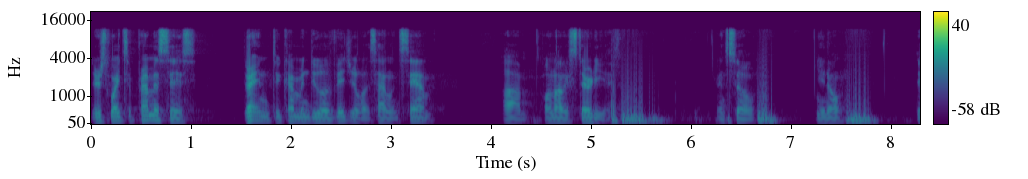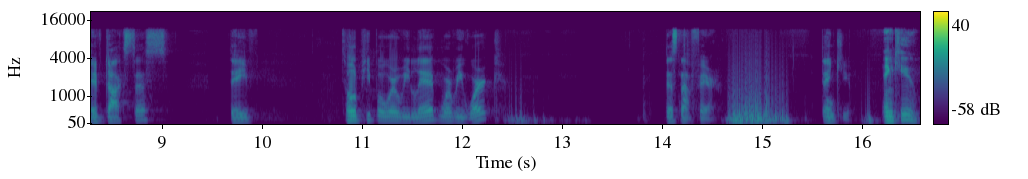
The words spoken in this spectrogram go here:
there's white supremacists threatened to come and do a vigil at Silent Sam um, on August 30th. And so, you know, they've doxed us. They've told people where we live, where we work. That's not fair. Thank you. Thank you.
